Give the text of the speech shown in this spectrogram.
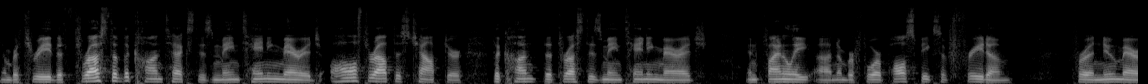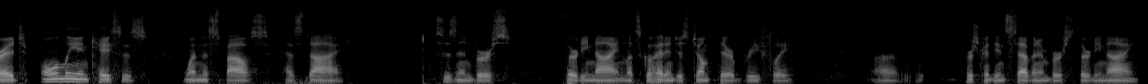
Number three, the thrust of the context is maintaining marriage. All throughout this chapter, the, con- the thrust is maintaining marriage. And finally, uh, number four, Paul speaks of freedom for a new marriage only in cases when the spouse has died. This is in verse 39. Let's go ahead and just jump there briefly. Uh, 1 Corinthians 7 and verse 39.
